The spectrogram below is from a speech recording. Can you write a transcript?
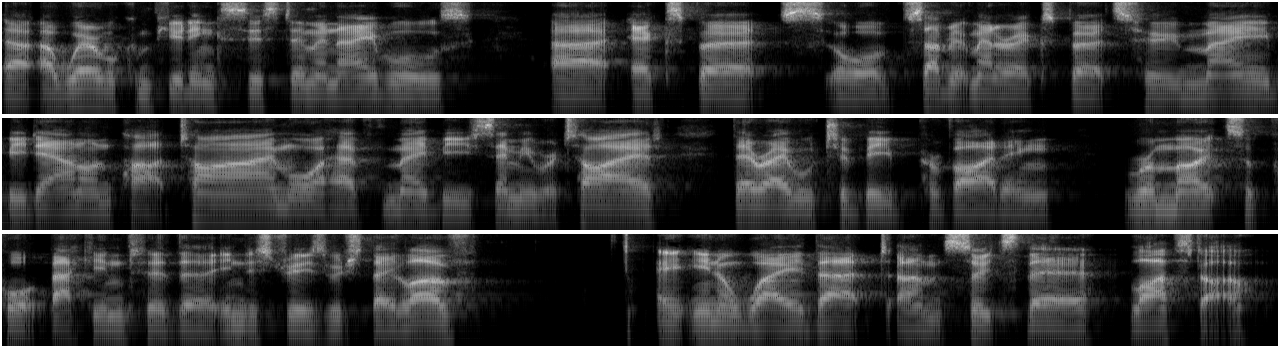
uh, a wearable computing system enables uh, experts or subject matter experts who may be down on part time or have maybe semi retired. They're able to be providing remote support back into the industries which they love in a way that um, suits their lifestyle.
